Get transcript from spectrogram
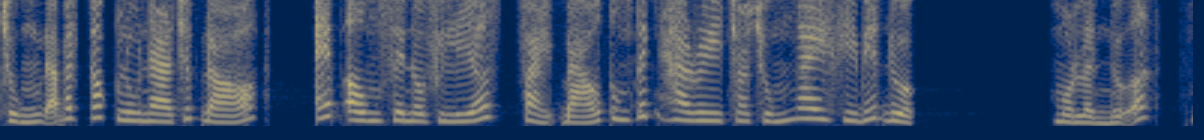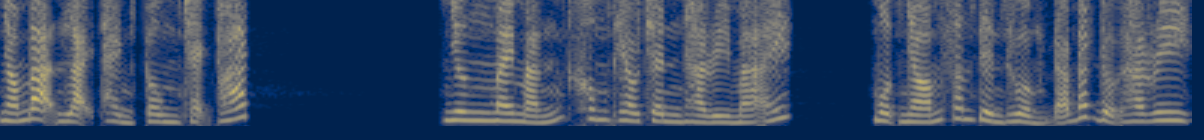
Chúng đã bắt cóc Luna trước đó, ép ông Xenophilius phải báo tung tích Harry cho chúng ngay khi biết được. Một lần nữa, nhóm bạn lại thành công chạy thoát. Nhưng may mắn không theo chân Harry mãi. Một nhóm săn tiền thưởng đã bắt được Harry,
